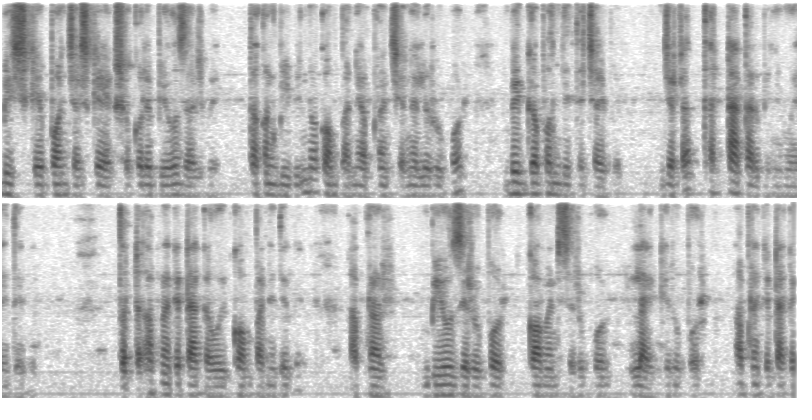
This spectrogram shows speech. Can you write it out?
বিশকে, পঞ্চাশকে, একশো করে ভিউজ আসবে, তখন বিভিন্ন কোম্পানি আপনার চ্যানেলের উপর বিজ্ঞাপন দিতে চাইবে, যেটা তার টাকার বিনিময়ে দেবে। তো আপনাকে টাকা ওই কোম্পানি দেবে। আপনার ভিউজের উপর কমেন্টসের উপর লাইকের উপর আপনাকে টাকা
